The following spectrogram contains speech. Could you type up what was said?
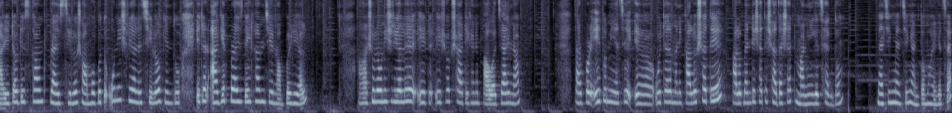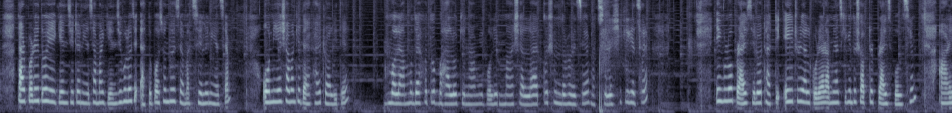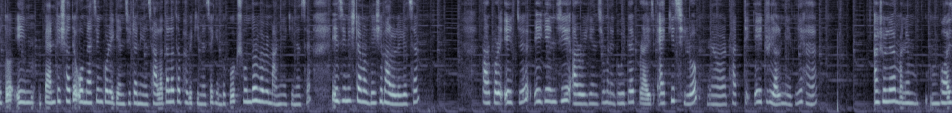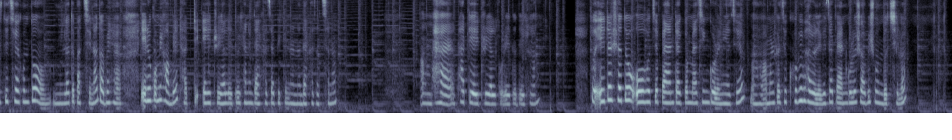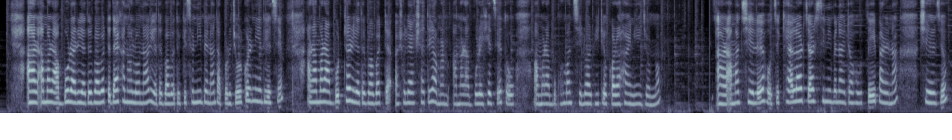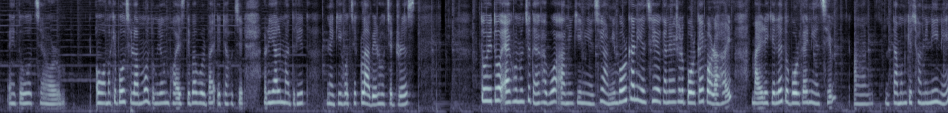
আর এটাও ডিসকাউন্ট প্রাইস ছিল। সম্ভবত উনিশ রিয়ালে ছিল, কিন্তু এটার আগের প্রাইস দেখলাম যে নব্বই রিয়াল। আসলে উনিশ রিয়ালে এটা এইসব শার্ট এখানে পাওয়া যায় না। তারপর এই তো নিয়েছে ওইটা মানে কালোর সাথে, কালো প্যান্টের সাথে সাদা শার্ট মানিয়ে গেছে একদম। ম্যাচিং ম্যাচিং একদম হয়ে গেছে। তারপরে তো এই গেঞ্জিটা নিয়েছে। আমার গেঞ্জিগুলো যে এত পছন্দ হয়েছে, আমার ছেলে নিয়েছে। ও নিয়ে এসে আমাকে দেখায় ট্রলিতে। বলে, আম্মু, দেখো তো ভালো কিনা। আমি বলি মাশাল্লাহ এত সুন্দর হয়েছে। আমার ছেলে শিখে গেছে। এগুলো প্রাইস ছিল থার্টি এইট রিয়াল করে আর আমি আজকে কিন্তু সবটার প্রাইস বলছি। আর তো এই প্যান্টের সাথে ও ম্যাচিং করে গেঞ্জিটা নিয়েছে, আলাদা আলাদাভাবে কিনেছে কিন্তু খুব সুন্দরভাবে মানিয়ে কিনেছে। এই জিনিসটা আমার বেশি ভালো লেগেছে। তারপরে এই যে, এই গেঞ্জি আর ওই গেঞ্জি মানে দুইটাই প্রাইস একই ছিল থার্টি এইট রিয়াল মেবি হ্যাঁ। আসলে মানে ভয়েস দিচ্ছি এখন তো, মিলাতে পাচ্ছি না, তবে হ্যাঁ এরকমই হবে। থার্টি এইট রিয়াল তো এখানে দেখা যাবে কি না না দেখা যাচ্ছে না। হ্যাঁ থার্টি এইট রিয়াল করে তো দেখলাম। তো এইটার সাথে ও হচ্ছে প্যান্ট একদম ম্যাচিং করে নিয়েছে। আমার কাছে খুবই ভালো লেগেছে। আর প্যান্টগুলো সবই সুন্দর ছিল। আর আমার আব্বুর আর রিয়াদের বাবারটা দেখানো হলো না। রিয়াদের বাবা তো কিছু নিবে না, তারপরে জোর করে নিয়ে দিয়েছে। আর আমার আব্বুরটা, রিয়াদের বাবারটা আসলে একসাথে আমার আমার আব্বু রেখেছে, তো আমার আব্বু ঘুমাচ্ছিল আর ভিডিও করা হয়নি এই জন্য আর আমার ছেলে হচ্ছে খেলার জার্সি নিবে না, এটা হতেই পারে না। সে যে, এই তো হচ্ছে ওর, ও আমাকে বলছিল, আম্মু, তুমি যখন ভয়েস দিবা বলবা, এটা হচ্ছে রিয়াল মাদ্রিদ নাকি হচ্ছে ক্লাবের হচ্ছে ড্রেস? তো এই তো এখন হচ্ছে দেখাবো আমি কি নিয়েছি। আমি বোরকা নিয়েছি, এখানে আসলে বোরকাই পরা হয়। বাইরে গেলে তো বোরকাই নিয়েছি। তেমন কিছু আমি নিইনি।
